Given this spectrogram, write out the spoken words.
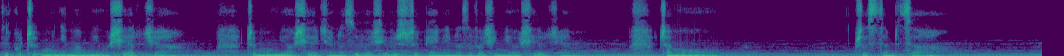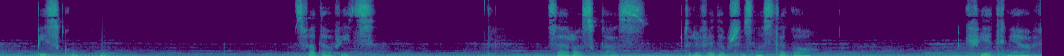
Tylko czemu nie ma miłosierdzia? Czemu miłosierdzie nazywa się wyszczepianie, nazywa się miłosierdziem? Czemu przestępca, biskup z Wadowic za rozkaz, który wydał 16 kwietnia w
